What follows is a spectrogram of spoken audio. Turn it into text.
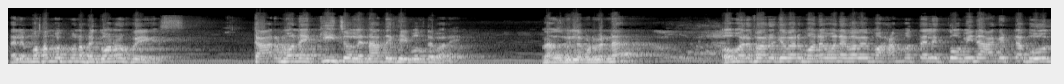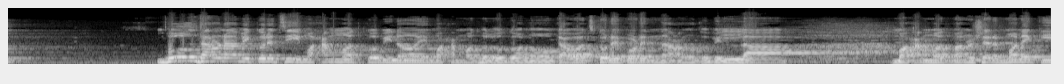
তাহলে মোহাম্মদ মনে হয় গণক হয়ে গেছে। কার মনে কি চলে না দেখেই বলতে পারে? নাজবিল্লাহ পড়বেন না? ওমর ফারুক এবার মনে মনে ভাবে, মোহাম্মদ তাহলে কবি না আগেরটা ভুল? ভুল ধারণা আমি করেছি, মোহাম্মদ কবি নয়, মোহাম্মদ হলো গণক। আওয়াজ করে পড়েন না আউযুবিল্লাহ মোহাম্মদ মানুষের মনে কি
